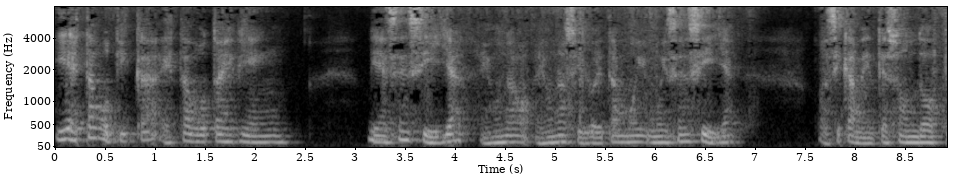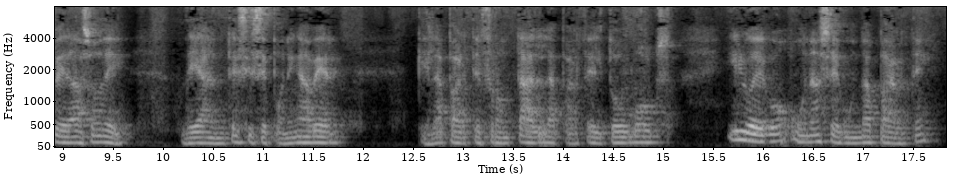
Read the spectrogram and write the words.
Y esta botica, esta bota es bien, bien sencilla, es una, es una silueta muy, muy sencilla. Básicamente son dos pedazos de, de antes, si se ponen a ver, que es la parte frontal, la parte del toe box, y luego una segunda parte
